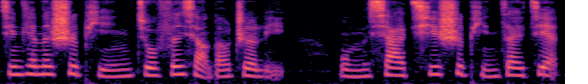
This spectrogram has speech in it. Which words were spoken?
今天的视频就分享到这里，我们下期视频再见。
